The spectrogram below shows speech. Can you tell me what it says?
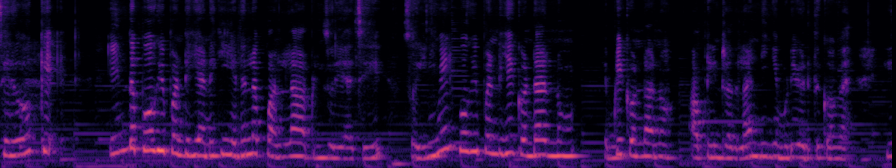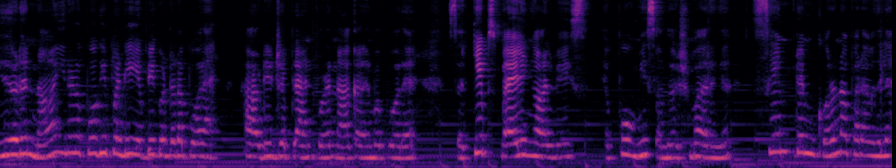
சரி ஓகே இந்த போகி பண்டிகை அன்னைக்கு என்னென்ன பண்ணலாம் அப்படின்னு சொல்லியாச்சு. ஸோ இனிமேல் போகி பண்டிகை கொண்டாடணும். எப்படி கொண்டாடணும் அப்படின்றதெல்லாம் நீங்கள் முடிவு எடுத்துக்கோங்க. இதோட நான் என்னோட போகி பண்டிகை எப்படி கொண்டாட போகிறேன் அப்படின்ற பிளான் போட நான் கிளம்ப போகிறேன் ஸோ கீப் ஸ்மைலிங் ஆல்வேஸ் எப்போவுமே சந்தோஷமாக இருங்க. சேம் டைம் கொரோனா பரவுதில்ல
